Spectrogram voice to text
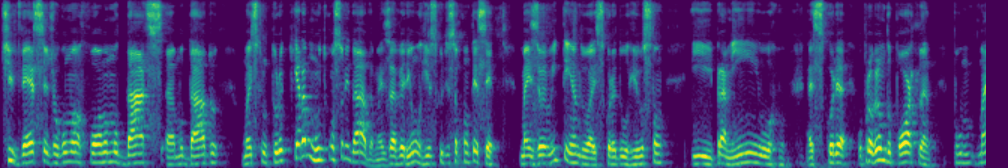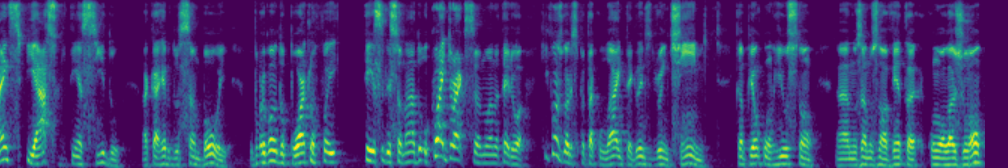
tivesse de alguma forma uh, mudado uma estrutura que era muito consolidada, mas haveria um risco disso acontecer. Mas eu entendo a escolha do Houston e para mim o, a escolha, o problema do Portland, por mais fiasco que tenha sido a carreira do Sam Bowie, o problema do Portland foi ter selecionado o Clyde Drexler no ano anterior, que foi um jogador espetacular, integrante do Dream Team, campeão com Houston ah, nos anos 90 com o Olajuwon,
